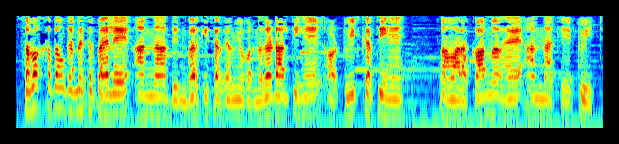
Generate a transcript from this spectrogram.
سبق ختم کرنے سے پہلے انا دن بھر کی سرگرمیوں پر نظر ڈالتی ہیں اور ٹویٹ کرتی ہیں۔ تو ہمارا کارنر ہے انا کے ٹویٹ۔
